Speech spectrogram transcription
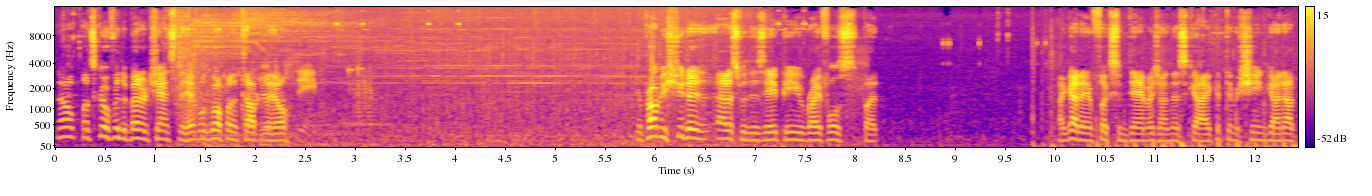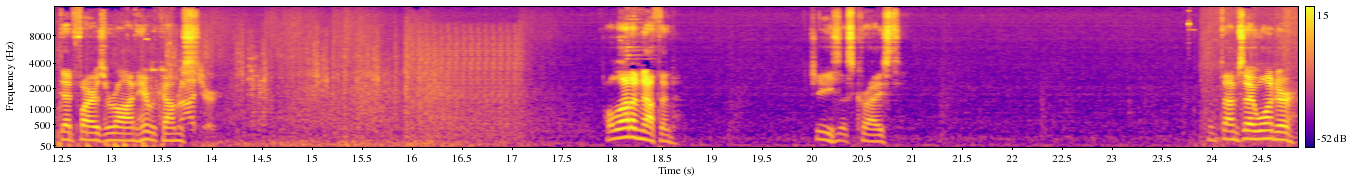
Nope, let's go for the better chance to hit. We'll go up on the top of the hill. He'll probably shoot it at us with his AP rifles, but I gotta inflict some damage on this guy. Get the machine gun up. Dead fires are on. Here it comes. Roger. Whole lot of nothing. Jesus Christ. Sometimes I wonder.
